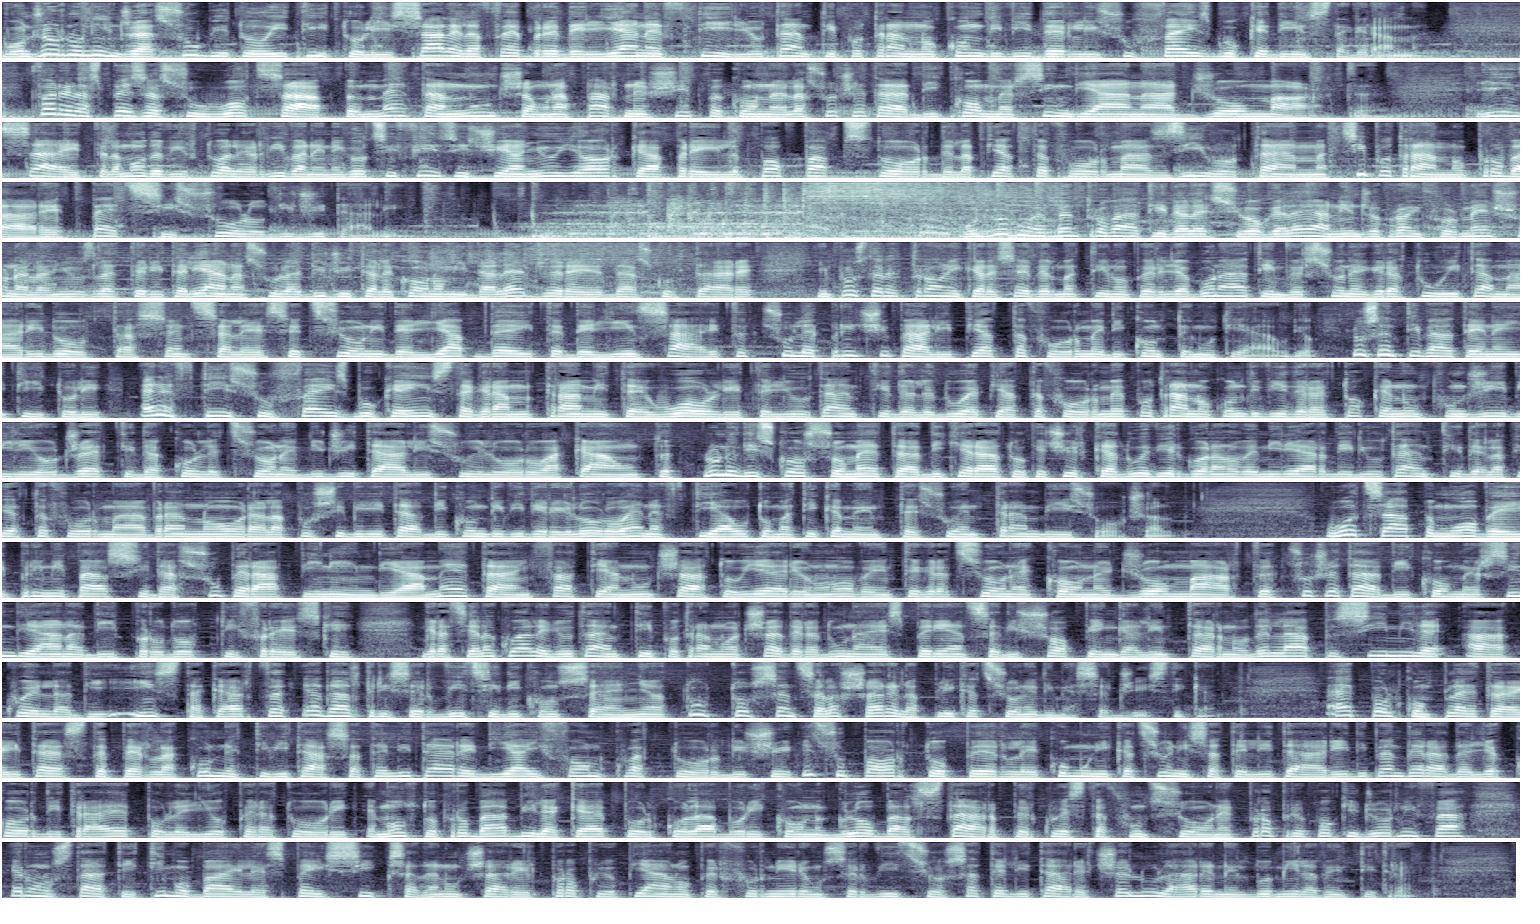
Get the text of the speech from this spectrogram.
Buongiorno Ninja, subito i titoli. Sale la febbre degli NFT, gli utenti potranno condividerli su Facebook ed Instagram. Fare la spesa su WhatsApp, Meta annuncia una partnership con la società di e-commerce indiana Joe Mart. Gli Insight, la moda virtuale arriva nei negozi fisici, a New York apre il pop-up store della piattaforma Zero Ten. Si potranno provare pezzi solo digitali. Buongiorno e ben trovati da Alessio Galea, Ninja Pro Information, la newsletter italiana sulla digital economy da leggere e da ascoltare. In posta elettronica alle 6 del mattino per gli abbonati in versione gratuita ma ridotta senza le sezioni degli update e degli insight sulle principali piattaforme di contenuti audio. Lo sentivate nei titoli. NFT su Facebook e Instagram tramite wallet. Gli utenti delle due piattaforme potranno condividere token non fungibili oggetti da collezione digitali sui loro account. Lunedì scorso Meta ha dichiarato che circa 2,9 miliardi di utenti della piattaforma avranno ora la possibilità di condividere i loro NFT automaticamente su entrambi i social. WhatsApp muove i primi passi da super app in India. Meta ha infatti annunciato ieri una nuova integrazione con Joe Mart, società di e-commerce indiana di prodotti freschi, grazie alla quale gli utenti potranno accedere ad una esperienza di shopping all'interno dell'app simile a quella di Instacart e ad altri servizi di consegna, tutto senza lasciare l'applicazione di messaggistica. Apple completa i test per la connettività satellitare di iPhone 14. Il supporto per le comunicazioni satellitari dipenderà dagli accordi tra Apple e gli operatori. È molto probabile che Apple collabori con Global Star per questa funzione. Proprio pochi giorni fa erano stati T-Mobile e SpaceX ad annunciare il proprio piano per fornire un servizio satellitare cellulare nel 2023.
